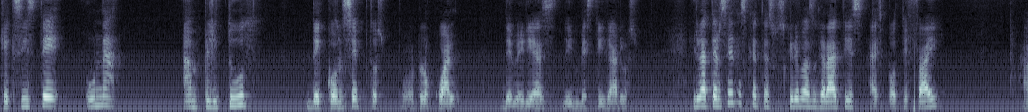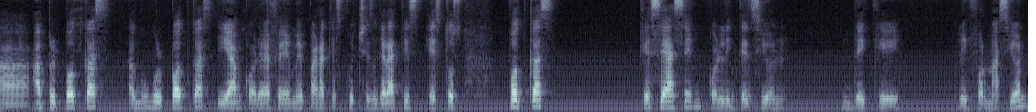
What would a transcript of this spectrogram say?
que existe una amplitud de conceptos, por lo cual deberías de investigarlos. Y la tercera es que te suscribas gratis a Spotify, a Apple Podcast, a Google Podcast y Anchor FM para que escuches gratis estos podcasts que se hacen con la intención de que la información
